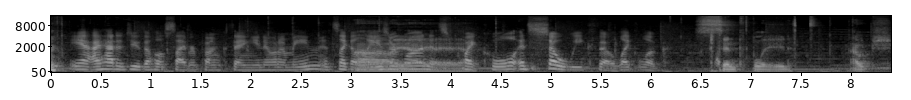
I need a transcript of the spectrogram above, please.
yeah, I had to do the whole cyberpunk thing, you know what I mean? It's like a Ah, laser yeah, one. yeah, it's yeah, quite cool. It's so weak though. Like, look. Synth blade. Ouch.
